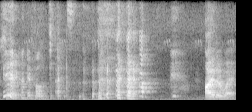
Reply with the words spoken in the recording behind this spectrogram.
sorry. I apologize. Either way,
